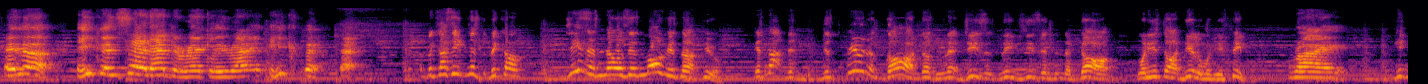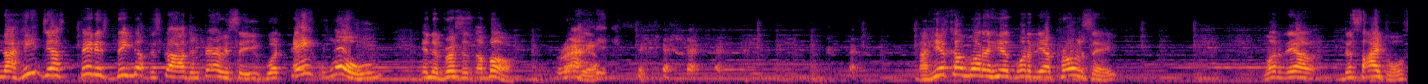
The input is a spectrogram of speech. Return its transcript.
hey look, he couldn't say that directly, right? He could. Because he because Jesus knows his motive is not pure. It's not the, the spirit of God doesn't let Jesus leave Jesus in the dark when he start dealing with these people. Right. He, now he just finished beating up the scribes and Pharisees with eight woes in the verses above. Right. Now here come one of his one of their protege, one of their disciples,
